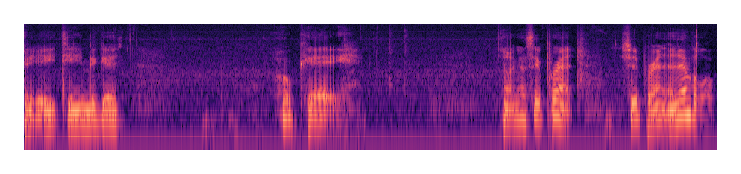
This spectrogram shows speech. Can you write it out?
Maybe 18 be good. Okay. Now I'm to say print. Should print an envelope.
